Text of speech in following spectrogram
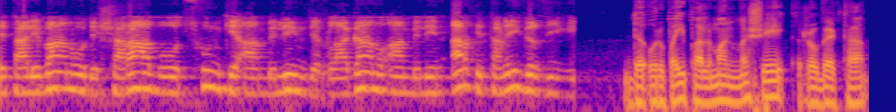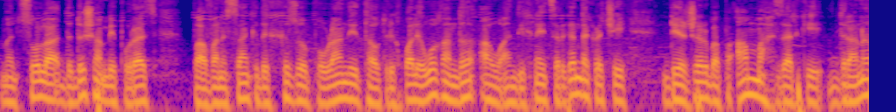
د طالبانو د شرابو څښونکي عاملین د غلاګانو عاملین ارتې تڼۍ ګرځېږي د اروپایي پارلمان مشرې روبرتا متسولا د دوشنبې په ورځ په افغانستان کې د ښځو په وړاندې تاوتریخوالی وغنده او اندېښنه یې څرګنده کړه چې ډېر ژر به په عام محضر کې درانه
